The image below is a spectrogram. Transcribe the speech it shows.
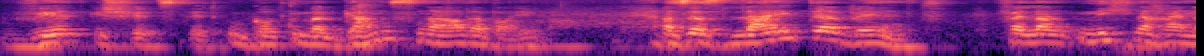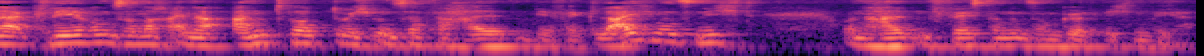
wertgeschätzt wird und Gott immer ganz nah dabei war. Also das Leid der Welt verlangt nicht nach einer Erklärung, sondern nach einer Antwort durch unser Verhalten. Wir vergleichen uns nicht und halten fest an unserem göttlichen Wert.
